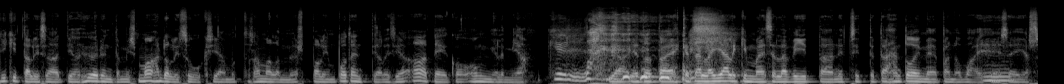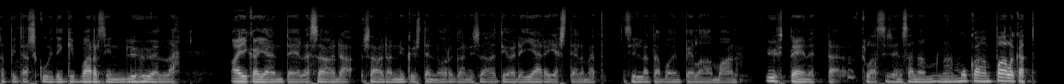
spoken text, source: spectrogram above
digitalisaation hyödyntämismahdollisuuksia, mutta samalla myös paljon potentiaalisia ATK-ongelmia. Kyllä. Ja, ja tota, ehkä tällä jälkimmäisellä viittaa nyt sitten tähän toimeenpanovaiheeseen, mm. jossa pitäisi kuitenkin varsin lyhyellä aikajänteellä saada, saada nykyisten organisaatioiden järjestelmät sillä tavoin pelaamaan yhteen, että klassisen sanan mukaan palkat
